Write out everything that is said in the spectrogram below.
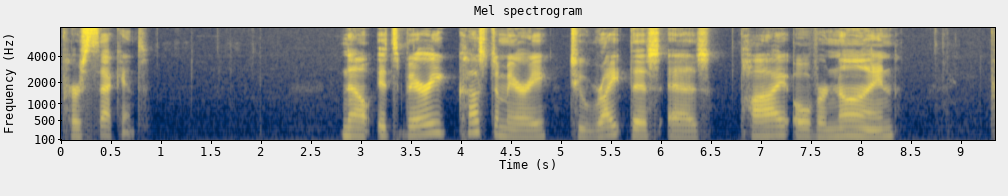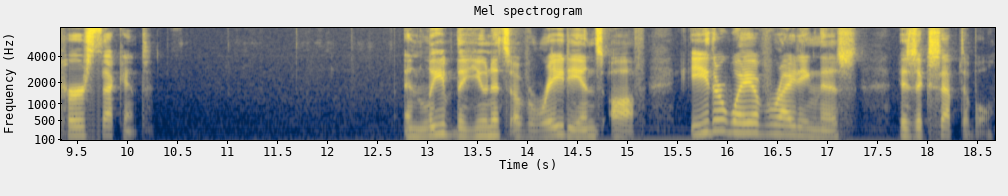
per second. Now it's very customary to write this as pi over 9 per second and leave the units of radians off. Either way of writing this is acceptable.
